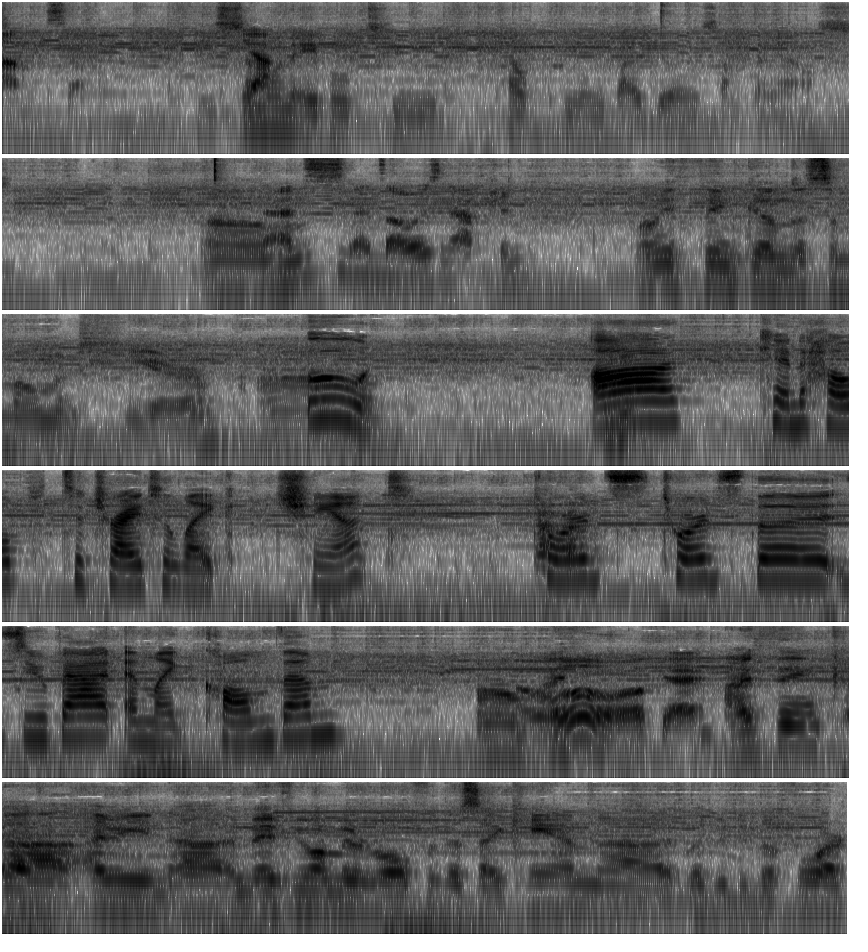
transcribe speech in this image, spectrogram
Um, so is yeah. someone able to help me by doing something else? Um, that's that's always an option. Let me think on this a moment here. Um, Ooh. Ah can help to try to like chant towards towards the Zubat and like calm them. Um, I, Oh, okay. I think, uh, I mean, uh, if you want me to roll for this, I can, uh, like we did before.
